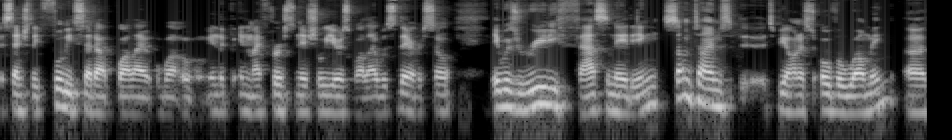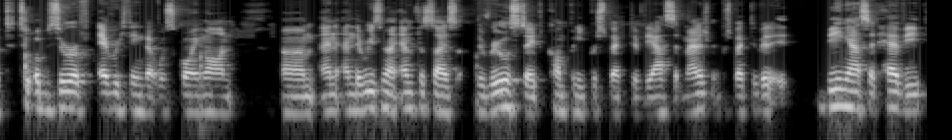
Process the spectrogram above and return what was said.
essentially fully set up while I while in the in my first initial years while I was there. So it was really fascinating. Sometimes, uh, to be honest, overwhelming uh, to, to, observe everything that was going on. Um, and and the reason I emphasize the real estate company perspective, the asset management perspective, it, it, being asset heavy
